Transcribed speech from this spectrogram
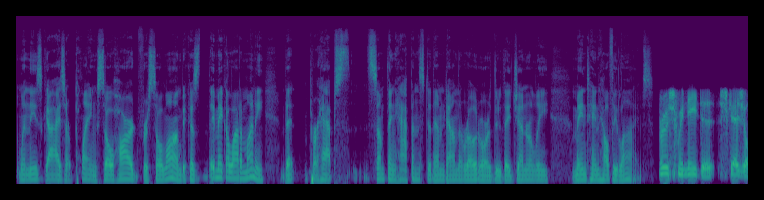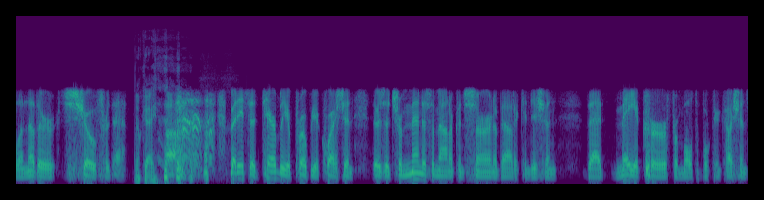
when these guys are playing so hard for so long because they make a lot of money that perhaps something happens to them down the road or do they generally maintain healthy lives? Bruce, we need to schedule another show for that. Okay. uh, but it's a terribly appropriate question. There's a tremendous amount of concern about a condition that may occur from multiple concussions,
